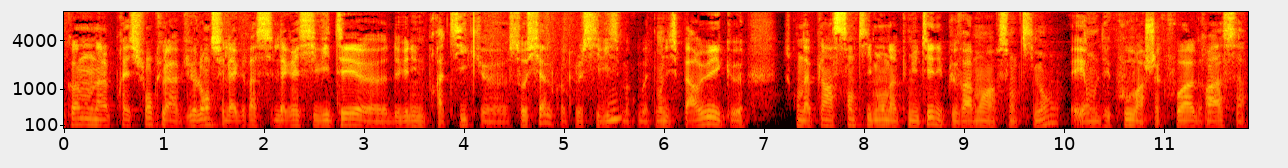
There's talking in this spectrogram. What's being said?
Quand on a l'impression que la violence et l'agress- l'agressivité euh, deviennent une pratique euh, sociale, quoi, que le civisme a complètement disparu et que ce qu'on appelait un sentiment d'impunité n'est plus vraiment un sentiment. Et on le découvre à chaque fois grâce, à,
